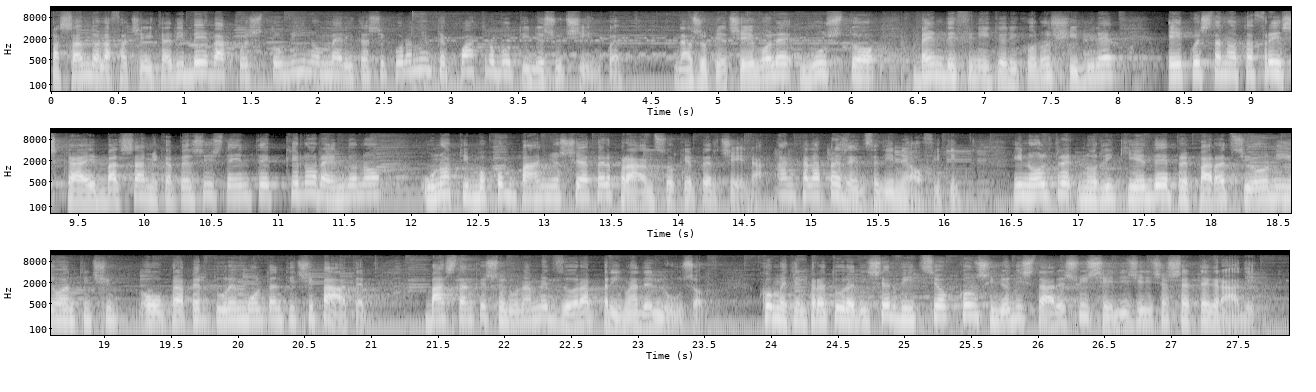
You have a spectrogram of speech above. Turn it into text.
Passando alla facilità di beva, questo vino merita sicuramente 4 bottiglie su 5. Naso piacevole, gusto ben definito e riconoscibile e questa nota fresca e balsamica persistente che lo rendono un ottimo compagno sia per pranzo che per cena, anche alla presenza di neofiti. Inoltre non richiede preparazioni o, o aperture molto anticipate, basta anche solo una mezz'ora prima dell'uso. Come temperatura di servizio consiglio di stare sui 16-17 gradi.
